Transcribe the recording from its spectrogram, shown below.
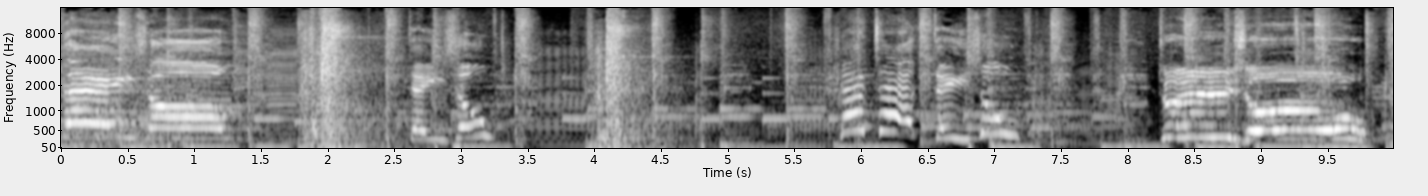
Diesel! Diesel? Shout out, Diesel! Diesel!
